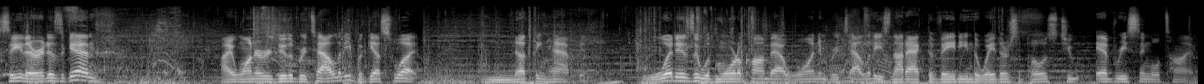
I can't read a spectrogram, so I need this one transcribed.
See, there it is again. I wanted to do the brutality, but guess what? Nothing happened. What is it with Mortal Kombat 1 and brutality is not activating the way they're supposed to every single time?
